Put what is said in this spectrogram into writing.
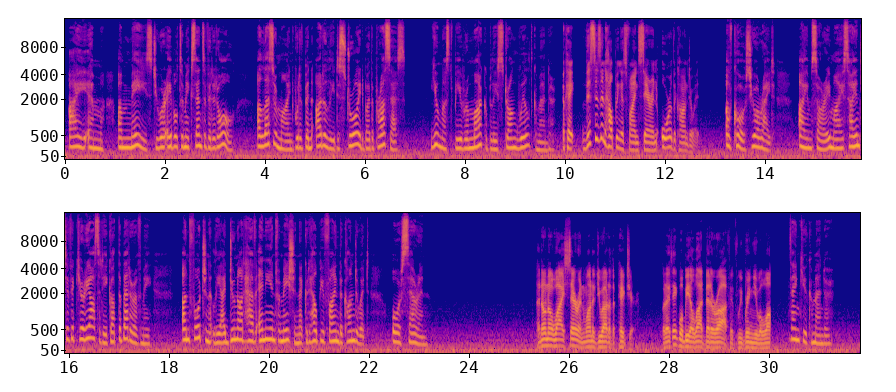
I am amazed you were able to make sense of it at all. A lesser mind would have been utterly destroyed by the process. You must be remarkably strong-willed, Commander. Okay, this isn't helping us find Saren or the conduit. Of course, you're right. I am sorry, my scientific curiosity got the better of me. Unfortunately, I do not have any information that could help you find the conduit, or Saren. I don't know why Saren wanted you out of the picture, but I think we'll be a lot better off if we bring you along. Thank you, Commander.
